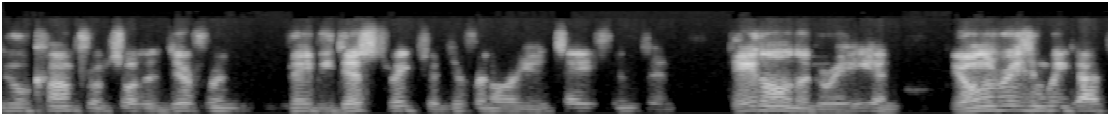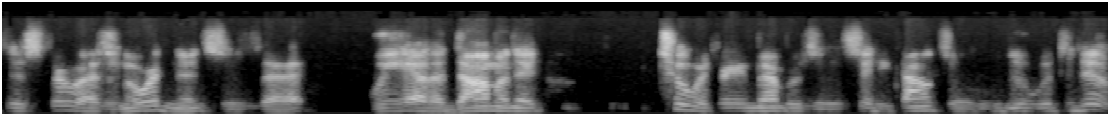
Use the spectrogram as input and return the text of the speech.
who come from sort of different, maybe districts or different orientations, and they don't agree. And the only reason we got this through as an ordinance is that we had a dominant two or three members of the city council who knew what to do.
